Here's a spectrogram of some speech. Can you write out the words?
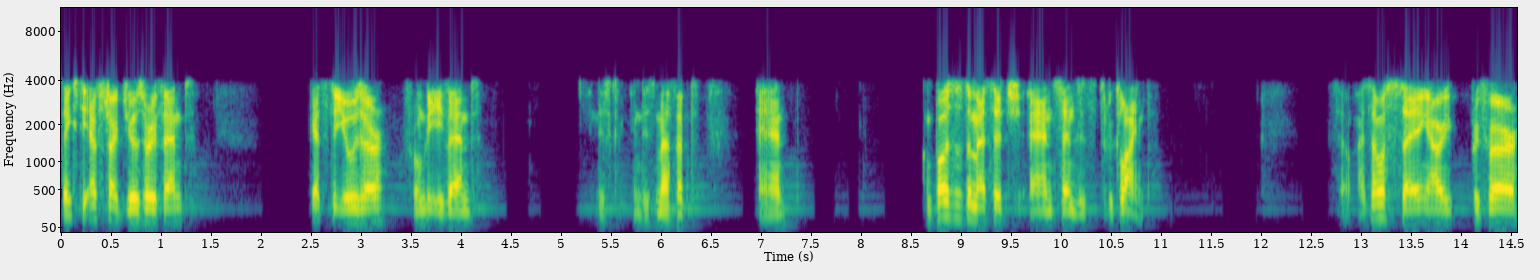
takes the abstract user event, gets the user from the event in this, in this method, and composes the message and sends it to the client. So as I was saying, I prefer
